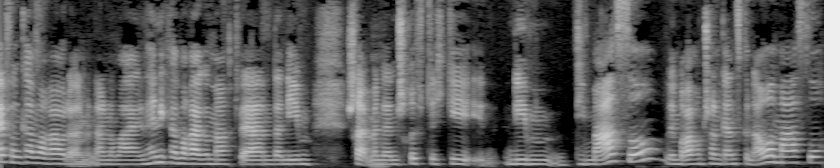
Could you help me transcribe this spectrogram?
iPhone-Kamera oder mit einer normalen Handykamera gemacht werden. Daneben schreibt man dann schriftlich neben die Maße. Wir brauchen schon ganz genaue Maße.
